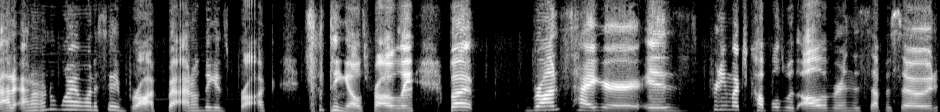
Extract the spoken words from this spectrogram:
I, I don't know why I want to say Brock, but I don't think it's Brock. Something else probably. But Bronze Tiger is pretty much coupled with Oliver in this episode.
